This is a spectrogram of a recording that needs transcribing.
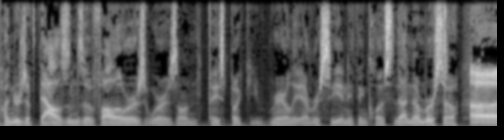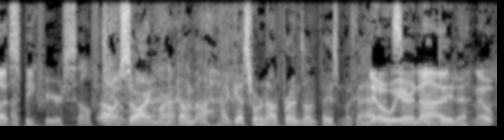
hundreds of thousands of followers, whereas on Facebook you rarely ever see anything close to that number. So, uh, speak for yourself. Oh, sorry, Mark. I'm, I guess we're not friends on Facebook. I no, we are not. Data. Nope.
